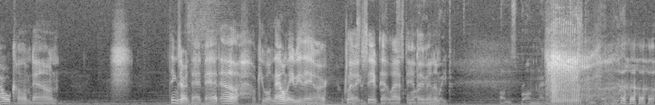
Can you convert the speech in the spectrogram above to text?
Oh, calm down. Things aren't that bad. Oh, okay, well now maybe they are. I'm glad I saved that last anti-venom. wait, Unsprung and destined for war.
